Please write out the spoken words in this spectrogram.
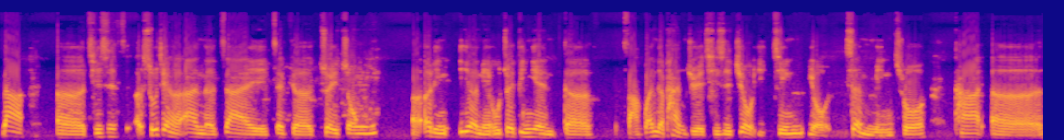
那呃，其实苏建和案呢，在这个最终呃二零一二年无罪定谳的法官的判决，其实就已经有证明说他呃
